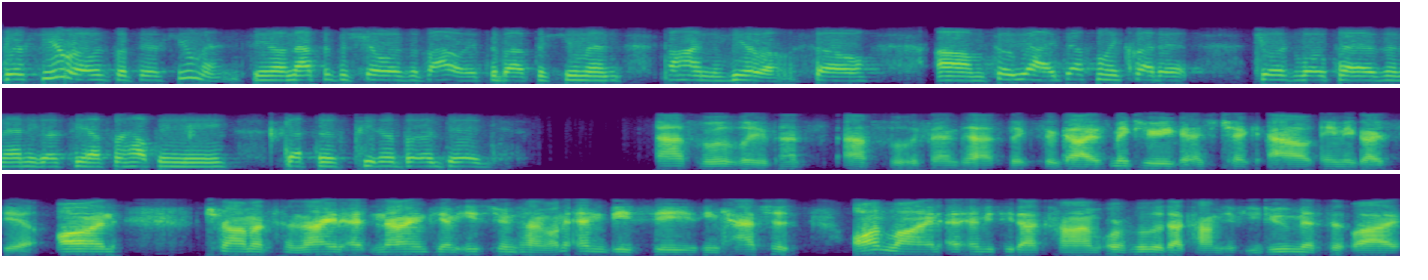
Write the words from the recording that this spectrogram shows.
they're heroes but they're humans you know and that's what the show is about. It's about the human behind the hero. So um so yeah i definitely credit george lopez and andy garcia for helping me get this peter berg gig. Absolutely. That's absolutely fantastic. So guys make sure you guys check out aimee garcia on Trauma tonight at 9 p.m. Eastern Time on NBC. You can catch it online at NBC.com or Hulu.com if you do miss it live.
